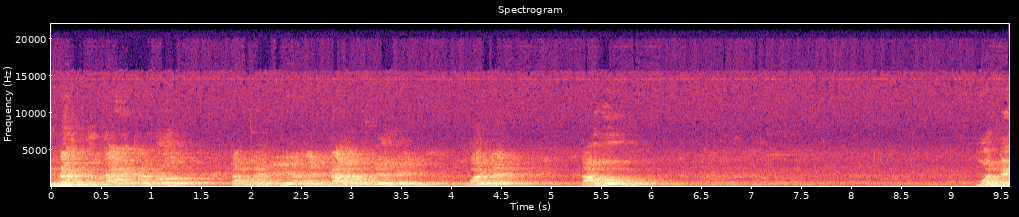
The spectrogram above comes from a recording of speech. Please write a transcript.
ಇನ್ನಷ್ಟು ಕಾರ್ಯಕ್ರಮಗಳು ತಮ್ಮ ಈ ಅಧಿಕಾರಾವಧಿಯಲ್ಲಿ ಬರಬೇಕು ತಾವು ಮೊನ್ನೆ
